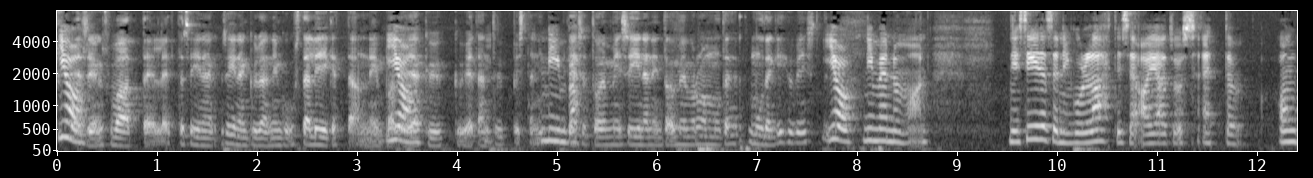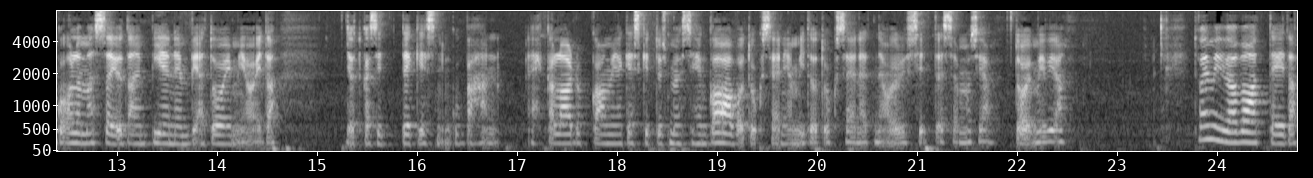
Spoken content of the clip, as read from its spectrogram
Joo. esimerkiksi vaatteille, että siinä, siinä kyllä niin kuin sitä liikettä on niin paljon Joo. ja kyykkyä ja tämän tyyppistä, niin Niinpä. se toimii siinä, niin toimii varmaan muuten, muutenkin hyvin. Joo, nimenomaan. Niin siitä se niin kuin lähti se ajatus, että onko olemassa jotain pienempiä toimijoita, jotka sitten tekis niin kuin vähän ehkä laadukkaammin ja keskittyisi myös siihen kaavoitukseen ja mitotukseen, että ne olisi sitten semmoisia toimivia, toimivia vaatteita.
